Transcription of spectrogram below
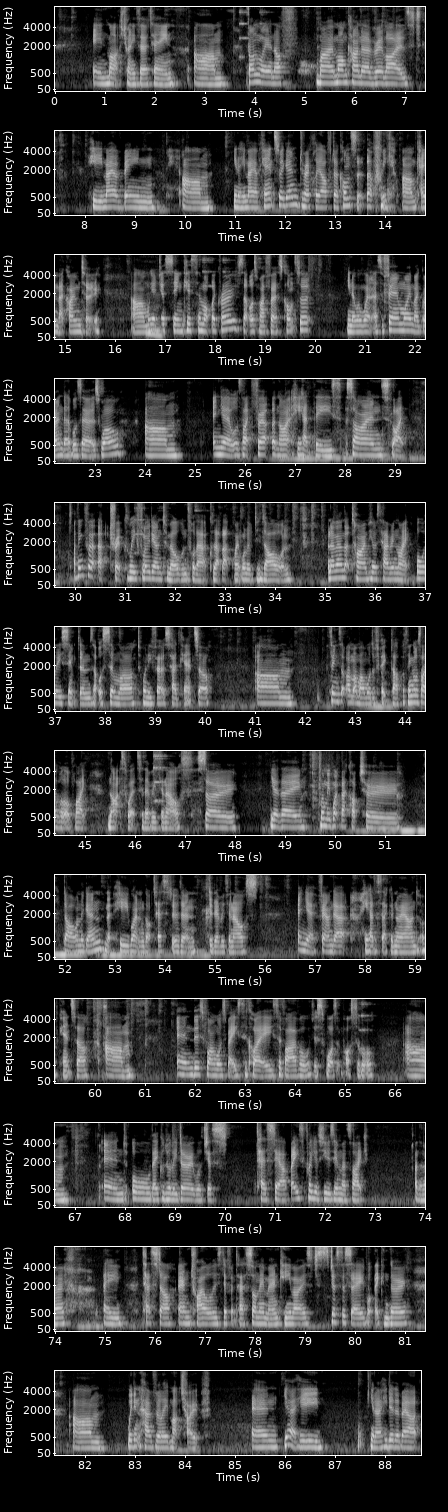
in March 2013. Um, funnily enough, my mom kind of realised he may have been, um, you know, he may have cancer again directly after a concert that we um, came back home to. Um, we had hmm. just seen Kiss and Motley Crue, so that was my first concert. You know, we went as a family. My granddad was there as well. Um, and yeah, it was like throughout the night, he had these signs. Like, I think throughout that trip, because we flew down to Melbourne for that, because at that point we lived in Darwin. And around that time, he was having like all these symptoms that were similar to when he first had cancer. Um, things that my mum would have picked up. I think it was like a lot of like night sweats and everything else. So yeah, they when we went back up to Darwin again, that he went and got tested and did everything else. And yeah, found out he had a second round of cancer. Um, and this one was basically survival just wasn't possible. Um, and all they could really do was just test out, basically just use him as like, I don't know, a tester and try all these different tests on him and chemos just, just to see what they can do. Um, we didn't have really much hope. And yeah, he, you know, he did about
